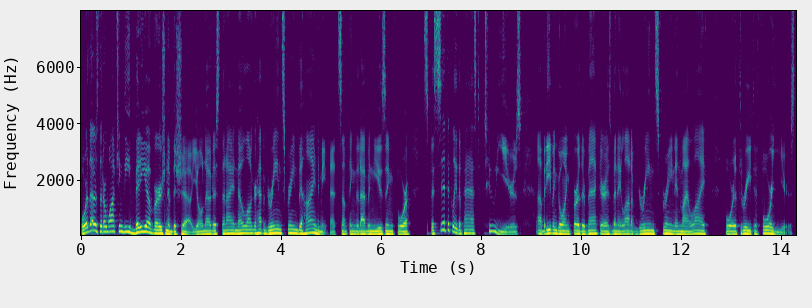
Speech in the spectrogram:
For those that are watching the video version of the show, you'll notice that I no longer have a green screen behind me. That's something that I've been using for specifically the past two years. Uh, but even going further back, there has been a lot of green screen in my life for three to four years.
